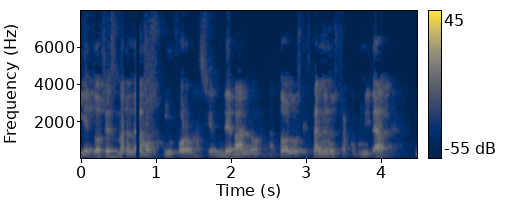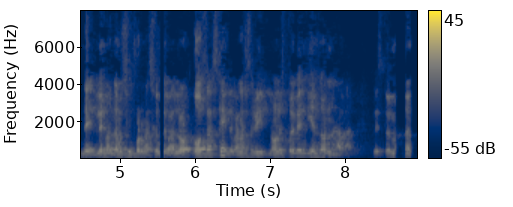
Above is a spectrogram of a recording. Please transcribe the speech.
y entonces mandamos información de valor a todos los que están en nuestra comunidad. le mandamos información de valor, cosas que le van a servir. No le estoy vendiendo nada, le estoy mandando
